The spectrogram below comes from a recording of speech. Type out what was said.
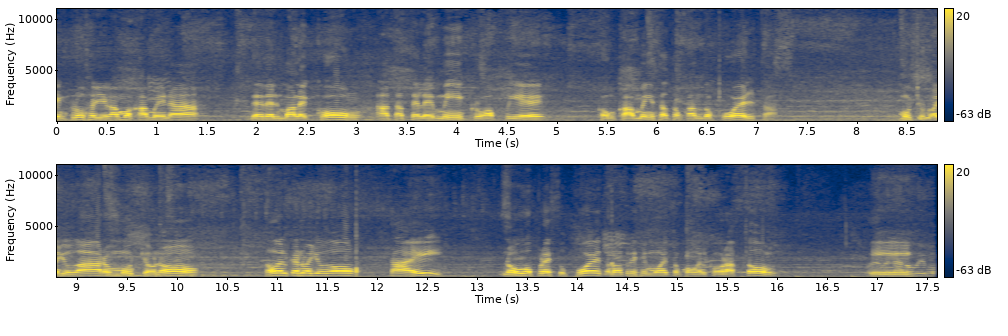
Incluso llegamos a caminar desde el malecón hasta Telemicro a pie, con camisa tocando puertas. Muchos nos ayudaron, muchos no. Todo el que nos ayudó está ahí. No hubo presupuesto, nosotros hicimos esto con el corazón. Bueno, Y- lo vimos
